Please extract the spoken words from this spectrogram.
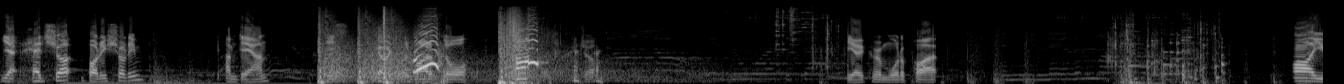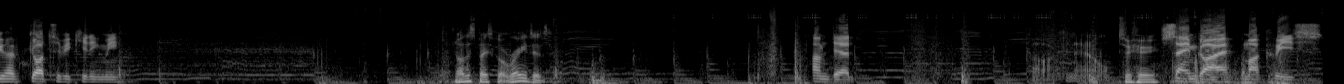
Yeah, headshot. Body shot him. I'm down. He's going to the right door. Ah! Good job. Yoker and water pipe. Oh, you have got to be kidding me. No, this place got raided. I'm dead. Fucking hell. To who? Same guy, Marquise.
